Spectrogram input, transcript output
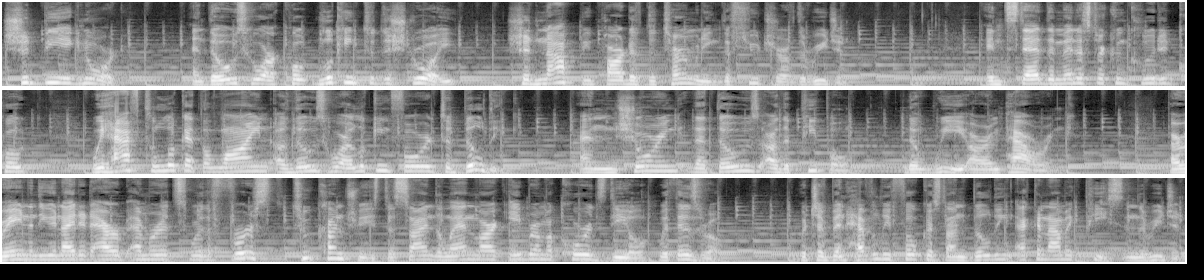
should be ignored, and those who are quote looking to destroy should not be part of determining the future of the region. Instead, the minister concluded, quote, "We have to look at the line of those who are looking forward to building and ensuring that those are the people that we are empowering." Bahrain and the United Arab Emirates were the first two countries to sign the landmark Abraham Accords deal with Israel, which have been heavily focused on building economic peace in the region.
